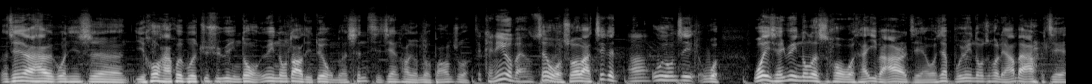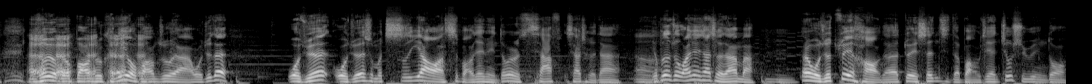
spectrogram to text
那接下来还有一个问题是，以后还会不会继续运动？运动到底对我们的身体健康有没有帮助？这肯定有帮助。这我说吧，这个啊，毋庸置疑。我我以前运动的时候我才一百二十斤，我现在不运动之后两百二十斤，你说有没有帮助？肯定有帮助呀。我觉得，我觉得，我觉得什么吃药啊、吃保健品都是瞎瞎扯淡，嗯也不能说完全瞎扯淡吧。嗯，但是我觉得最好的对身体的保健就是运动，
